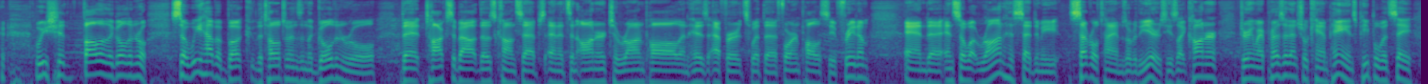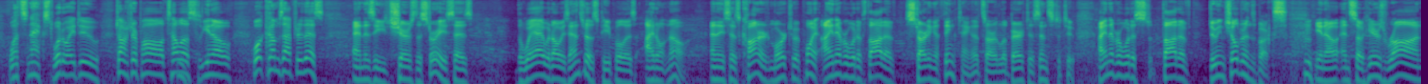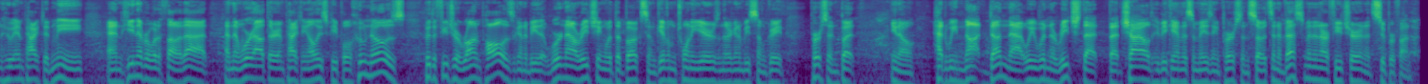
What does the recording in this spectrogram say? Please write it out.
we should follow the golden rule. So we have a book, The Tuttle Twins and the Golden Rule, that talks about those concepts, and it's an honor to Ron Paul and his efforts with the foreign policy of freedom. And uh, and so what Ron has said to me several times over the years, he's like, Connor, during my presidential campaigns, people would say, "What's next? What do I do, Dr. Paul? Tell us, you know, what comes after this?" And as he shares the story, he says, "The way I would always answer those people is, I don't know." And he says, Connor, more to a point, I never would have thought of starting a think tank. That's our Libertas Institute. I never would have thought of doing children's books, hmm. you know. And so here's Ron, who impacted me, and he never would have thought of that. And then we're out there impacting all these people. Who knows who the future Ron Paul is going to be that we're now reaching with the books and give them 20 years and they're going to be some great person. But, you know, had we not done that, we wouldn't have reached that that child who became this amazing person. So it's an investment in our future, and it's super fun.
